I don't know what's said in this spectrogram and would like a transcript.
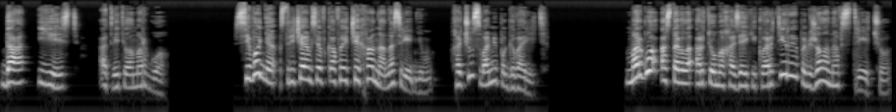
Да, есть, ответила Марго. Сегодня встречаемся в кафе Чайхана на Среднем. Хочу с вами поговорить. Марго оставила Артема хозяйки квартиры, побежала навстречу.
